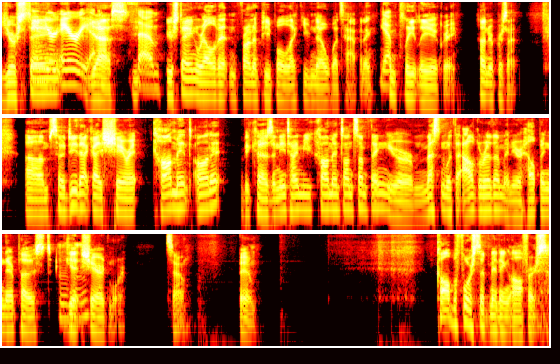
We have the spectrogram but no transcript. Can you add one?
You're staying in your area. Yes. So- you're staying relevant in front of people like you know what's happening. Yep. Completely agree. 100%. Um, so do that, guys. Share it, comment on it, because anytime you comment on something, you're messing with the algorithm and you're helping their post Mm-hmm. get shared more. So, boom. Call before submitting offers.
